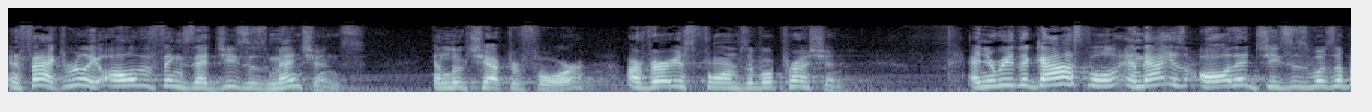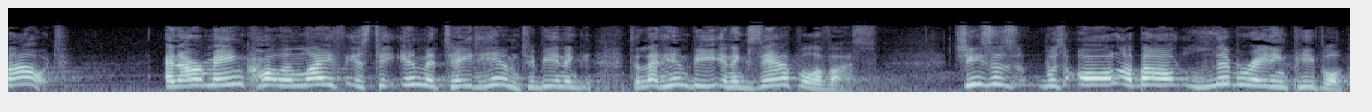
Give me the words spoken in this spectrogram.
In fact, really, all the things that Jesus mentions in Luke chapter 4 are various forms of oppression. And you read the gospel, and that is all that Jesus was about. And our main call in life is to imitate him, to, be an, to let him be an example of us. Jesus was all about liberating people,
